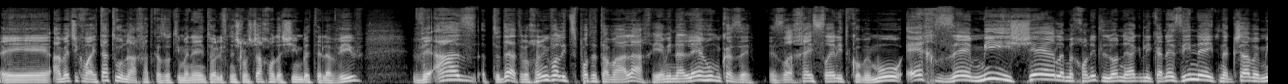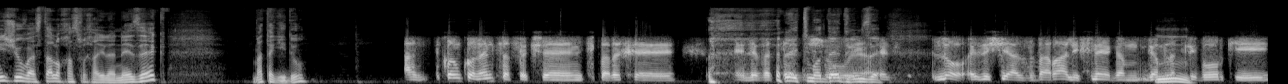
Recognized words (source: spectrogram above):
אה, האמת שכבר הייתה תאונה אחת כזאת, אם אני טועה, לפני שלושה חודשים בתל אביב, ואז, אתה יודע, אתם יכולים כבר לצפות את המהלך, יהיה מן עליהום כזה. אזרחי ישראל התקוממו, איך זה, מי אישר למכונית ללא נהג להיכנס? הנה, התנגשה במישהו ועשתה לו חס וחלילה נזק. מה תגידו? אז קודם כל אין ספק שנצטרך אה, אה, לבצע להתמודד איזשהו, עם זה. איז- לא, איזושהי הסברה לפני גם, גם Mm. לציבור כי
